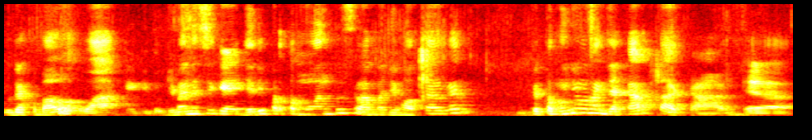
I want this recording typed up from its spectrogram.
udah ke bawah wah kayak gitu. Gimana sih kayak jadi pertemuan tuh selama di hotel kan ketemunya orang Jakarta kan. ya.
